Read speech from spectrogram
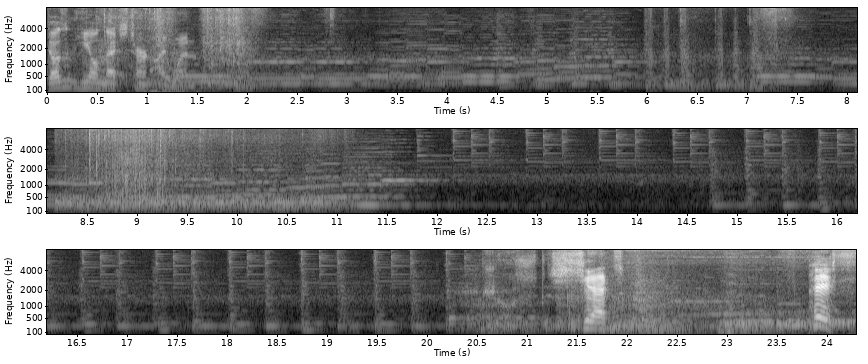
doesn't heal next turn, I win. Shit! Piss!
